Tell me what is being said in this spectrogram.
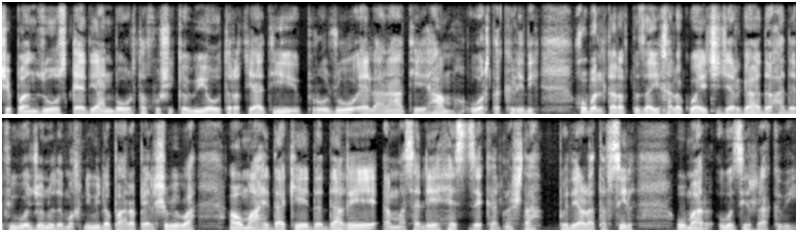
چې 50 قیدیان به ورته خوشی کوي او ترقیاتی پروژو اعلانات هم ورته کړی دي خو بل طرف ته ځای خلک وایي چې جرګه د هدفي وجنو د مخنیوي لپاره پیل شوې و او معاهده کې د دغه مسلې هیڅ ذکر نشته په دې اړه تفصیل عمر وزیر راکوي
